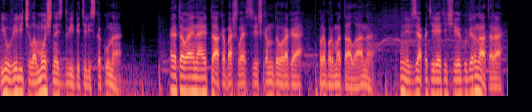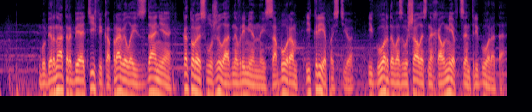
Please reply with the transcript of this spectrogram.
и увеличила мощность двигателей скакуна. «Эта война и так обошлась слишком дорого», – пробормотала она. Нельзя потерять еще и губернатора. Губернатор Беатифика правила из здания, которое служило одновременно и собором, и крепостью, и гордо возвышалось на холме в центре города.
